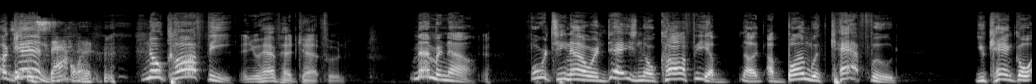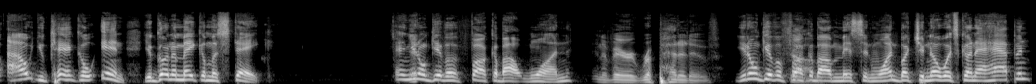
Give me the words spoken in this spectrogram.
Again, salad. no coffee. And you have had cat food. Remember now, 14 hour days, no coffee, a, a, a bun with cat food. You can't go out, you can't go in. You're going to make a mistake. And you don't give a fuck about one. in a very repetitive. You don't give a fuck Job. about missing one, but you know what's going to happen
